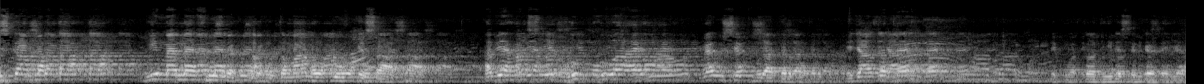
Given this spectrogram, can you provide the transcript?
इसका मक्ता भी मैं महफूज रखता हूँ, तमाम हुकूक के साथ। साथ अब यहाँ से एक हुक्म हुआ है, मैं उसे पूरा कर दूँ। इजाज़त है? एक मतलब धीरे से कह दें या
